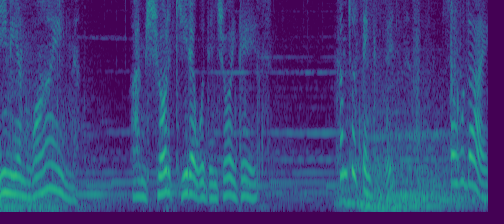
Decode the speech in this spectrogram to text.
Athenian wine. I'm sure Kyra would enjoy this. Come to think of it, so would I.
